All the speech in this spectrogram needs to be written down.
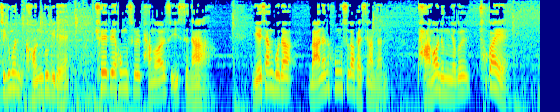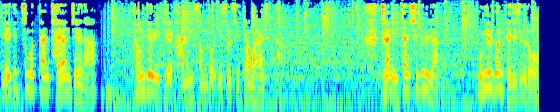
지금은 건국 이래 최대 홍수를 방어할 수 있으나 예상보다 많은 홍수가 발생하면 방어 능력을 초과해 예기치 못한 자연재해나 경제 위기의 가능성도 있을 수 있다고 말하였습니다. 지난 2011년 동일본 대지진으로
